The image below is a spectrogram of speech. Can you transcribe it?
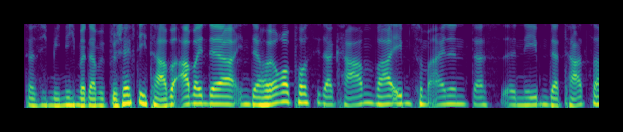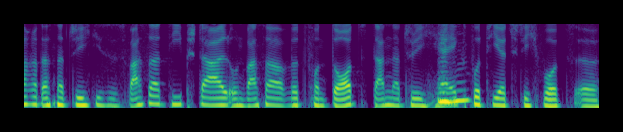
dass ich mich nicht mehr damit beschäftigt habe. Aber in der, in der Hörerpost, die da kam, war eben zum einen, dass äh, neben der Tatsache, dass natürlich dieses Wasserdiebstahl und Wasser wird von dort dann natürlich her Mhm. exportiert, Stichwort. Äh,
